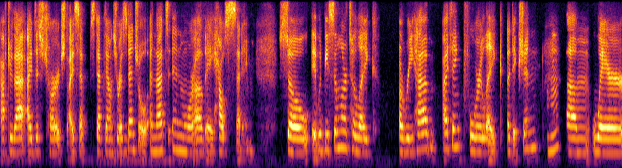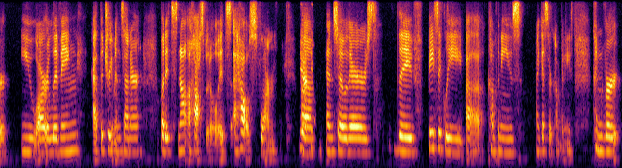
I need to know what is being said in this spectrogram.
after that, I discharged, I step, stepped down to residential, and that's in more of a house setting. So it would be similar to like a rehab, I think, for like addiction, Mhm. um, where you are living at the treatment center, but it's not a hospital, it's a house form. Yeah. Um, and so there's, they've basically, uh, companies, I guess they're companies, convert,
